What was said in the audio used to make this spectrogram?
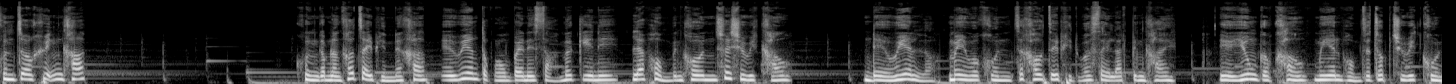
คุณโจควินครับ คุณกำลังเข้าใจผิดนะครับ เดเวียนตกลงไปในสระเมื่อกี้นี้ และผมเป็นคนช่วยชีวิตเขา เดเวียนเหรอ ไม่ว่าคุณจะเข้าใจผิดว่าไซรัสเป็นใคร อย่ายุ่งกับเขาไม่งั้นผมจะจบชีวิตคุณ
